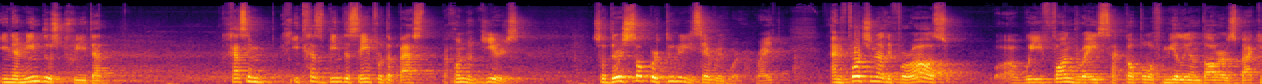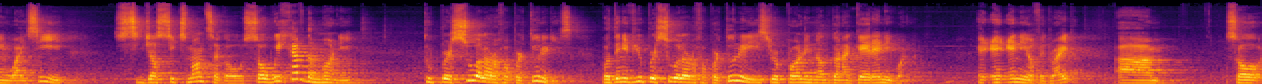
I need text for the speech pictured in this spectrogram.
in an industry that hasn't it has been the same for the past 100 years. So there's opportunities everywhere, right? And fortunately for us, uh, we fundraised a couple of million dollars back in YC just 6 months ago. So we have the money to pursue a lot of opportunities. But then if you pursue a lot of opportunities, you're probably not gonna get anyone, any of it, right? Um, so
